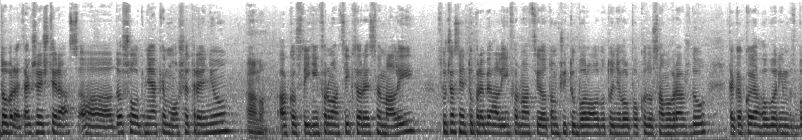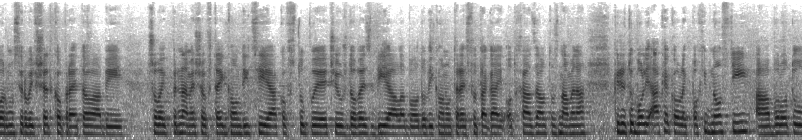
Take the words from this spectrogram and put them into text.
dobre, takže ešte raz. Uh, došlo k nejakému ošetreniu, Áno. ako z tých informácií, ktoré sme mali. Súčasne tu prebiehali informácie o tom, či tu bol alebo tu nebol pokus o samovraždu. Tak ako ja hovorím, zbor musí robiť všetko preto, aby človek pri najmenšom v tej kondícii, ako vstupuje, či už do väzby alebo do výkonu trestu, tak aj odchádzal. To znamená, keďže tu boli akékoľvek pochybnosti a bolo tu,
